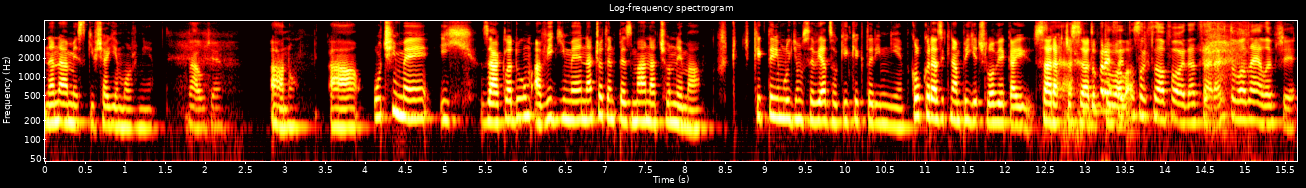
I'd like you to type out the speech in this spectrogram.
na náměstí však je možné. V aute. Áno. A učíme ich základům a vidíme, na čo ten pes má, na čo nemá. Ke ktorým ľuďom sa viac hodí, ke ktorým nie. Koľko razy k nám príde človek, aj Sarah, čo sa To presne, adoptovala. to som chcela povedať, Sara. To bolo najlepšie.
